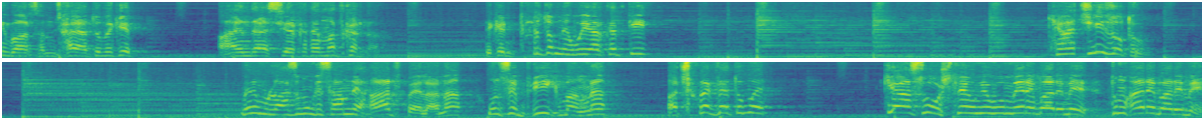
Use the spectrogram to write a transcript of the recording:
कितनी बार समझाया तुम्हें कि आइंदा ऐसी हरकतें मत करना। लेकिन फिर तुमने वही हरकत की। क्या चीज़ हो तुम? मेरे मुलाजमों के सामने हाथ फैलाना, उनसे भीख मांगना अच्छा लगता है तुम्हें? क्या सोचते होंगे वो मेरे बारे में, तुम्हारे बारे में?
